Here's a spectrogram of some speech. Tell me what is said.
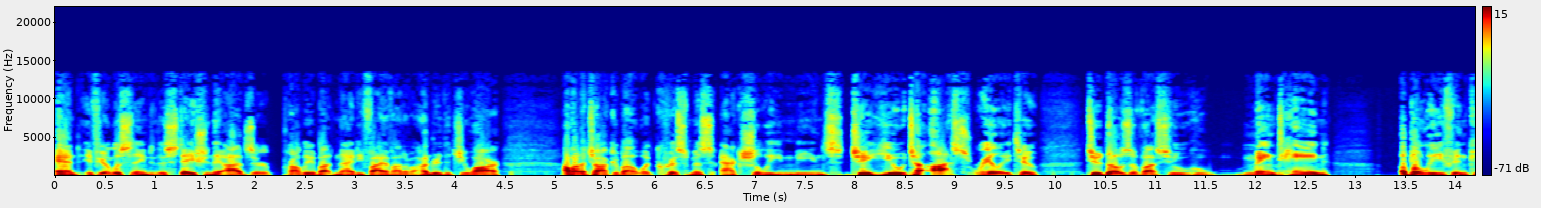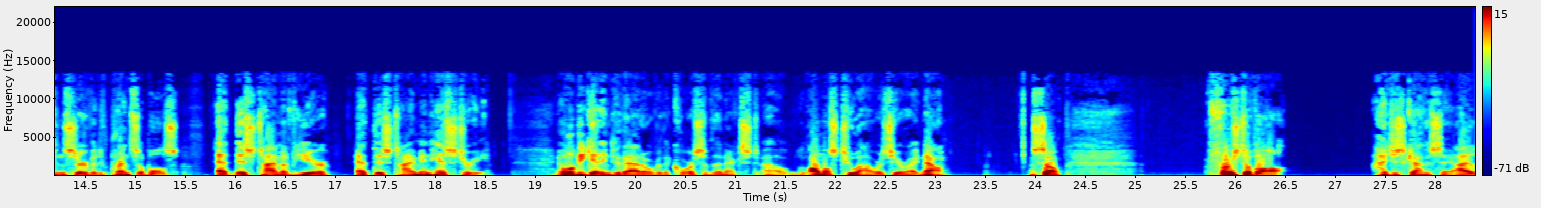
and if you're listening to this station, the odds are probably about 95 out of 100 that you are. I want to talk about what Christmas actually means to you, to us, really, to to those of us who who maintain a belief in conservative principles at this time of year, at this time in history. And we'll be getting to that over the course of the next uh, almost two hours here right now. So, first of all, I just got to say, I,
